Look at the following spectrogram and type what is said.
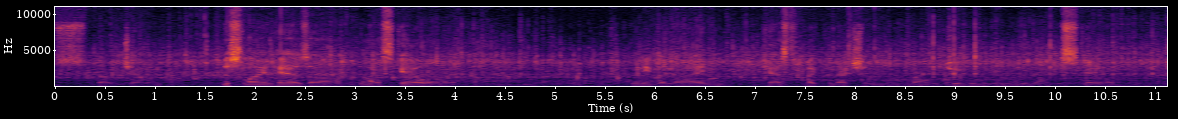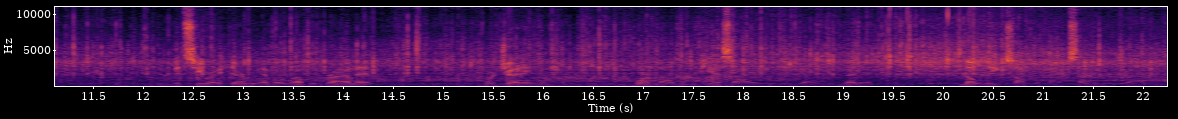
Start jetting. This line has a lot of scale in it. We need the line cast plate connection prior to we need to remove all the scale. You can see right there we have a rubber grommet. We're jetting uh, 4,000 psi, 18 gallons a minute. No leaks off the backside of the grommet.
